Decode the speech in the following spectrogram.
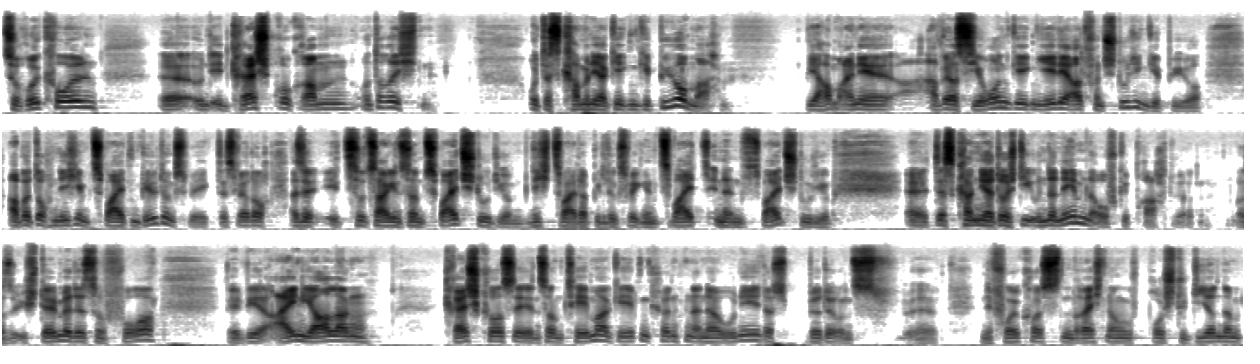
zurückholen äh, und in Crash-Programmen unterrichten. Und das kann man ja gegen Gebühr machen. Wir haben eine Aversion gegen jede Art von Studiengebühr, aber doch nicht im zweiten Bildungsweg. Das wäre doch, also sozusagen in so einem Zweitstudium, nicht zweiter Bildungsweg, in einem, Zweit, in einem Zweitstudium. Äh, das kann ja durch die Unternehmen aufgebracht werden. Also ich stelle mir das so vor, wenn wir ein Jahr lang Crashkurse in so einem Thema geben könnten an der Uni, das würde uns äh, eine Vollkostenrechnung pro Studierendem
